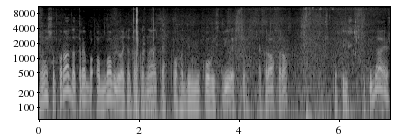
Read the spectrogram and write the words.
Знаєш, що порада, треба облавлювати отак, знаєте, по годинниковій стрілочці. Так раз, раз. Потрішечки кидаєш.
